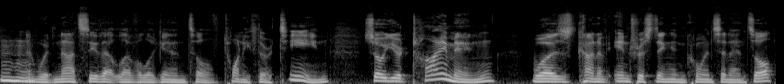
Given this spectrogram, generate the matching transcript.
mm-hmm. and would not see that level again until 2013. So your timing was kind of interesting and coincidental.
